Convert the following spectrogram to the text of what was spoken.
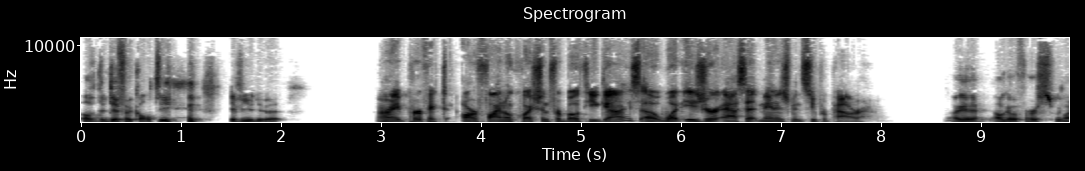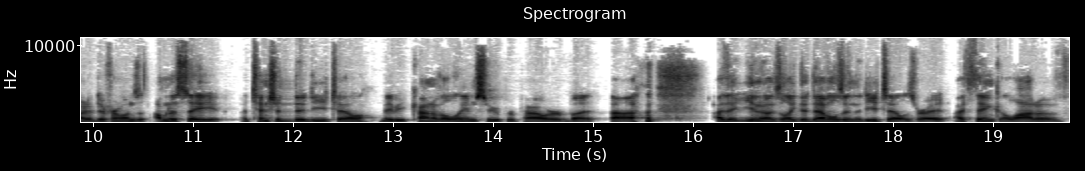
of the difficulty if you do it. All right, perfect. Our final question for both of you guys: uh, What is your asset management superpower? Okay, I'll go first. We might have different ones. I'm going to say attention to detail, maybe kind of a lame superpower, but uh, I think, you know, it's like the devil's in the details, right? I think a lot of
